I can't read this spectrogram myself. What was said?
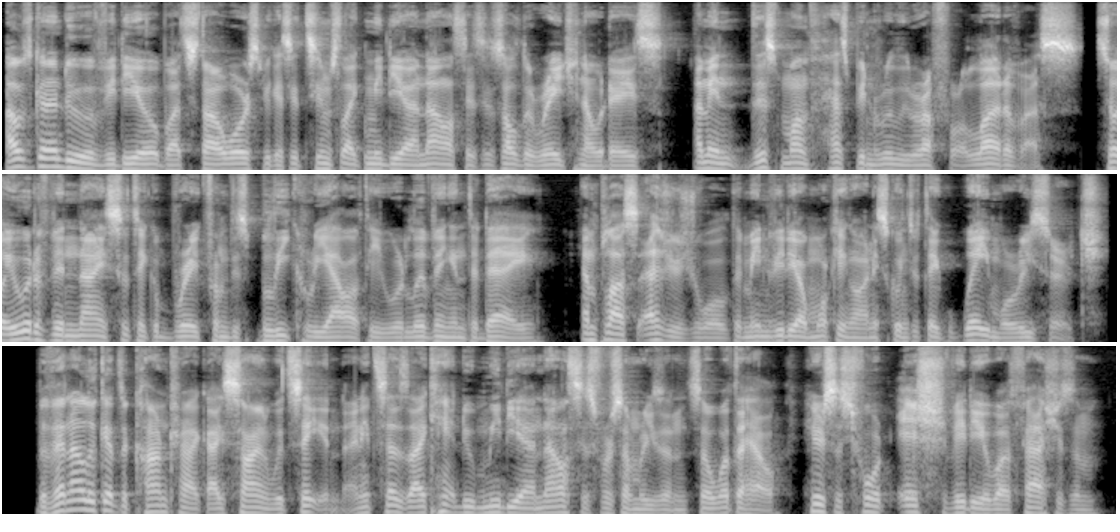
I was gonna do a video about Star Wars because it seems like media analysis is all the rage nowadays. I mean, this month has been really rough for a lot of us, so it would have been nice to take a break from this bleak reality we're living in today. And plus, as usual, the main video I'm working on is going to take way more research. But then I look at the contract I signed with Satan, and it says I can't do media analysis for some reason, so what the hell. Here's a short-ish video about fascism.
